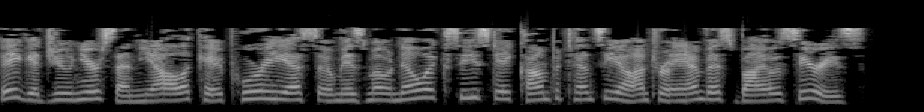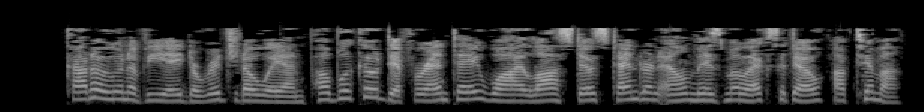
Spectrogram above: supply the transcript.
Vega Jr. señala que por eso mismo no existe competencia entre ambas bioseries. Cada una vía dirigido un público diferente y los dos tendrán el mismo éxito, optima.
